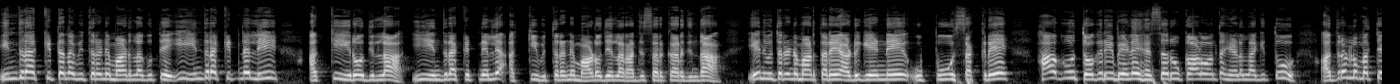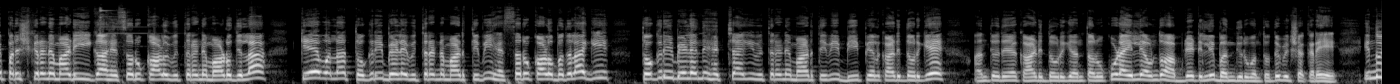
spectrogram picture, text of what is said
ಇಂದಿರಾ ಕಿಟ್ ಅನ್ನ ವಿತರಣೆ ಮಾಡಲಾಗುತ್ತೆ. ಈ ಇಂದಿರಾ ಕಿಟ್ನಲ್ಲಿ ಅಕ್ಕಿ ಇರೋದಿಲ್ಲ. ಈ ಇಂದಿರಾ ಕಿಟ್ನಲ್ಲಿ ಅಕ್ಕಿ ವಿತರಣೆ ಮಾಡೋದಿಲ್ಲ ರಾಜ್ಯ ಸರ್ಕಾರದಿಂದ. ಏನು ವಿತರಣೆ ಮಾಡ್ತಾರೆ? ಅಡುಗೆ ಎಣ್ಣೆ, ಉಪ್ಪು, ಸಕ್ಕರೆ ಹಾಗೂ ತೊಗರಿ ಬೇಳೆ, ಹೆಸರು, ಕಾಳು ಅಂತ ಹೇಳಲಾಗಿತ್ತು. ಅದರಲ್ಲೂ ಮತ್ತೆ ಪರಿಷ್ಕರಣೆ ಮಾಡಿ ಈಗ ಹೆಸರು, ಕಾಳು ವಿತರಣೆ ಮಾಡೋದಿಲ್ಲ. ಕೇವಲ ತೊಗರಿ ಬೇಳೆ ವಿತರಣೆ ಮಾಡ್ತೀವಿ, ಹೆಸರು ಕಾಳು ಬದಲಾಗಿ ತೊಗರಿ ಬೇಳೆನೇ ಹೆಚ್ಚಾಗಿ ವಿತರಣೆ ಮಾಡ್ತೀವಿ ಬಿ ಪಿ ಎಲ್ ಕಾರ್ಡ್ ಇದ್ದವರಿಗೆ ಅಂತ್ಯೋದಯ ಕಾರ್ಡ್ ಇದ್ದವರಿಗೆ ಅಂತಾನು ಕೂಡ ಇಲ್ಲಿ ಒಂದು ಅಪ್ಡೇಟ್ ಇಲ್ಲಿ ಬಂದಿರುವಂತದ್ದು ವೀಕ್ಷಕರೇ. ಇನ್ನು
